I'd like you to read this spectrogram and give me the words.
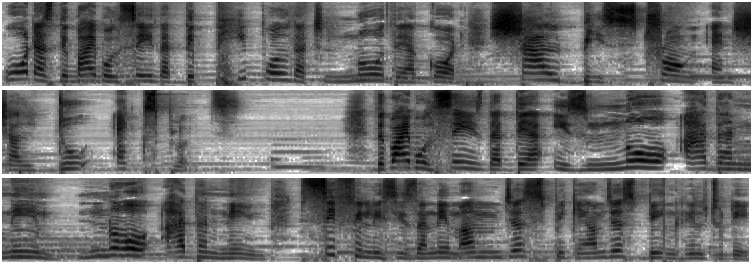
What does the Bible say? That the people that know their God shall be strong and shall do exploits. The Bible says that there is no other name, no other name. Syphilis is a name. I'm just speaking, I'm just being real today.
